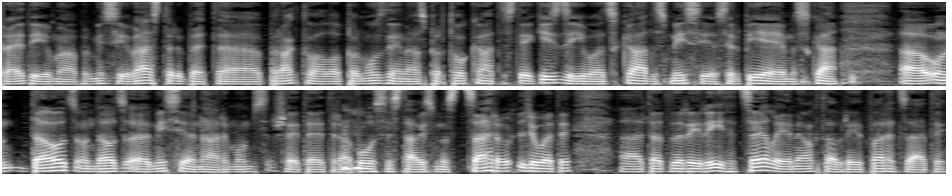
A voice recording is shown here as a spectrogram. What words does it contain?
raidījumā par misiju vēsturi, bet uh, par aktuālo, par mūsdienās, par to, kā tas tiek izdzīvots, kādas misijas ir pieejamas, kā, uh, un daudz un daudz uh, misionāri mums šeit ētrā būs, es tā vismaz ceru ļoti. Uh, tātad arī rīta cēlieni oktobrī ir paredzēti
